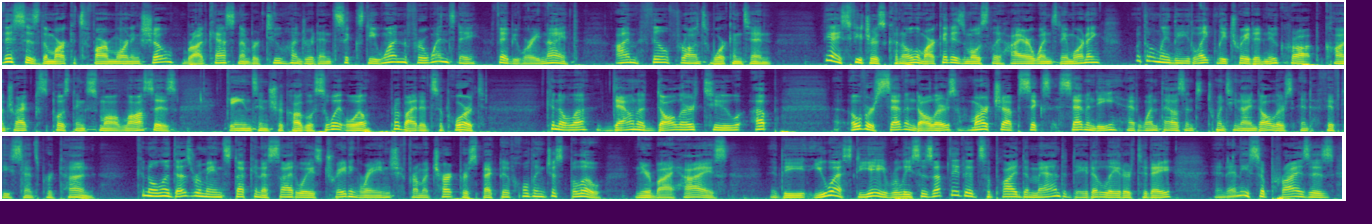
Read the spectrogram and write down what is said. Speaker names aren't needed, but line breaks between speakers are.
This is the Markets Farm Morning Show, broadcast number 261 for Wednesday, February 9th. I'm Phil Franz Warkentin. The ICE futures canola market is mostly higher Wednesday morning, with only the lightly traded new crop contracts posting small losses. Gains in Chicago soy oil provided support. Canola down a dollar to up over $7, March up 670 at $1,029.50 per ton. Canola does remain stuck in a sideways trading range from a chart perspective, holding just below nearby highs. The USDA releases updated supply demand data later today, and any surprises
